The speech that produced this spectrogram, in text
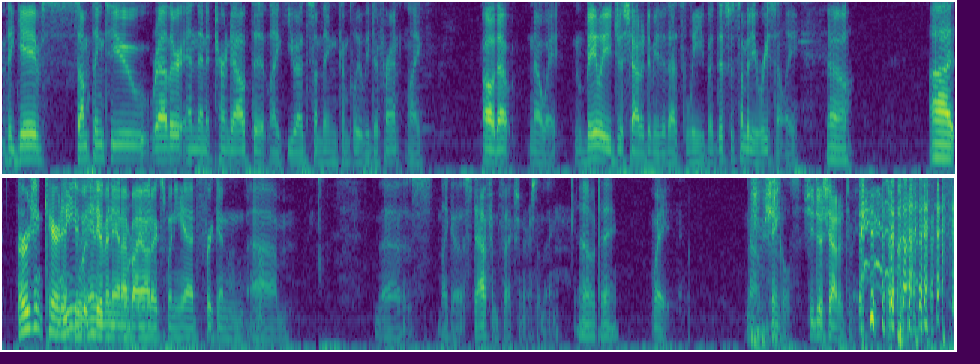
they gave something to you rather, and then it turned out that like you had something completely different? Like, oh, that no wait. Bailey just shouted to me that that's Lee, but this was somebody recently. Oh. Uh, urgent care didn't Lee was given anything for me. antibiotics when he had freaking um, uh, like a staph infection or something. Oh dang. Wait. No, shingles. She just shouted to me. I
